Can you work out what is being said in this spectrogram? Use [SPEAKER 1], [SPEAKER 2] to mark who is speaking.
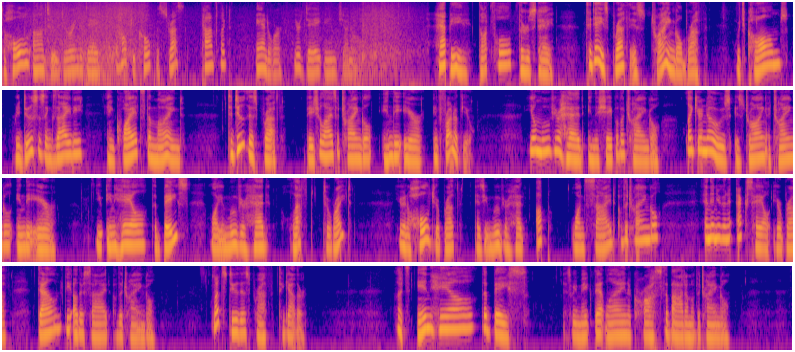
[SPEAKER 1] to hold on to during the day to help you cope with stress, conflict, and or your day in general. Happy thoughtful Thursday. Today's breath is triangle breath, which calms, reduces anxiety, and quiets the mind. To do this breath, visualize a triangle in the air in front of you. You'll move your head in the shape of a triangle like your nose is drawing a triangle in the air. You inhale the base while you move your head left to right. You're going to hold your breath as you move your head up one side of the triangle. And then you're going to exhale your breath down the other side of the triangle. Let's do this breath together. Let's inhale the base as we make that line across the bottom of the triangle.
